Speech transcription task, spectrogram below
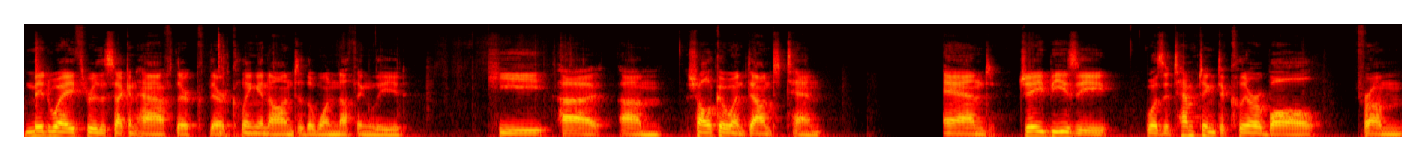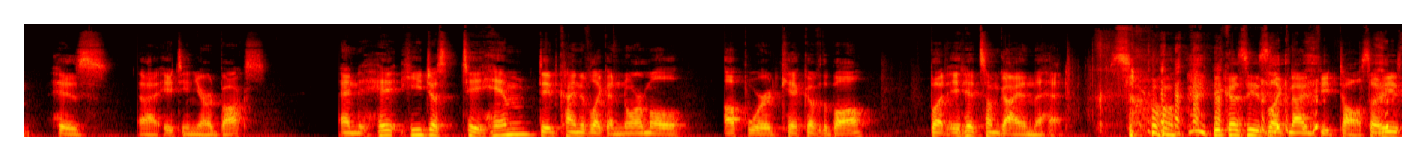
midway through the second half. They're they're clinging on to the one nothing lead. He uh, um, Schalke went down to ten, and Jay Beasy was attempting to clear a ball from his uh, 18 yard box and he, he just to him did kind of like a normal upward kick of the ball but it hit some guy in the head. So because he's like nine feet tall. So he's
